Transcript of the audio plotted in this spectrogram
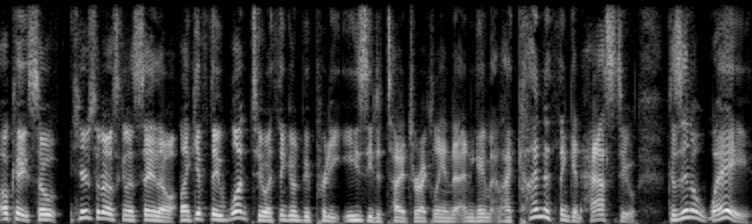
okay, so here's what I was going to say though. Like, if they want to, I think it would be pretty easy to tie it directly into Endgame, and I kind of think it has to, because in a way,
